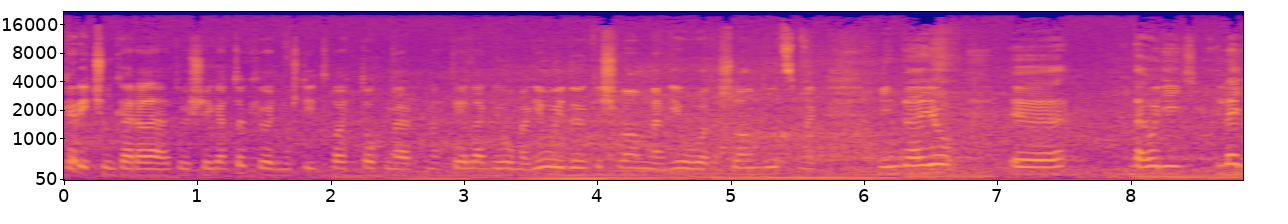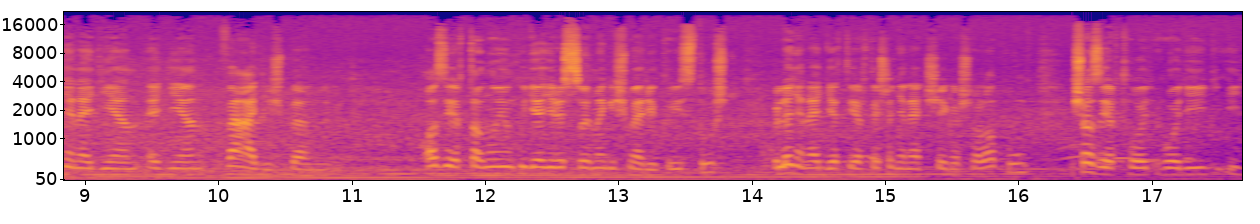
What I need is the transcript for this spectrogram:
kerítsünk erre lehetőséget, tök jó, hogy most itt vagytok, mert, mert tényleg jó, meg jó időnk is van, meg jó volt a slambuc, meg minden jó, de hogy így legyen egy ilyen, egy ilyen vágy is bennünk. Azért tanuljunk ugye egyrészt, hogy megismerjük Krisztust, hogy legyen egyetértés, legyen egységes alapunk, és azért, hogy, hogy így, így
